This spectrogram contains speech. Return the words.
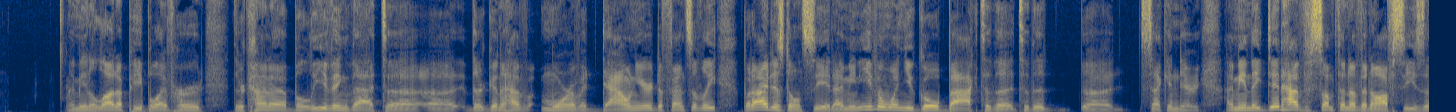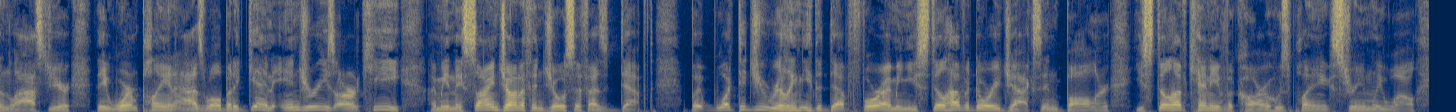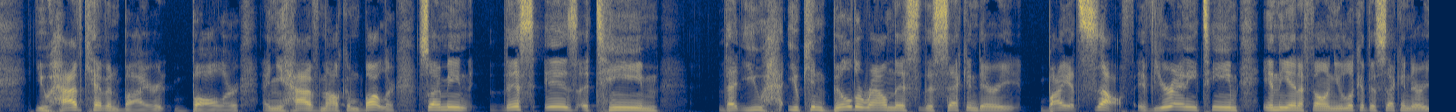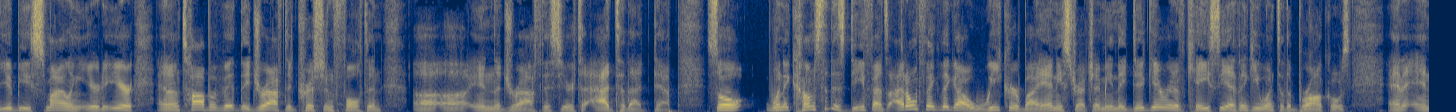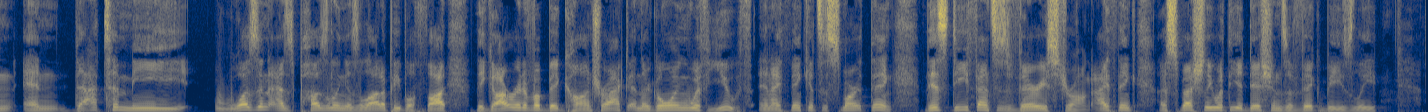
I mean, a lot of people I've heard they're kind of believing that uh, uh, they're going to have more of a down year defensively, but I just don't see it. I mean, even when you go back to the to the uh, secondary. I mean, they did have something of an off season last year. They weren't playing as well, but again, injuries are key. I mean, they signed Johnathan Joseph as depth. But what did you really need the depth for? I mean, you still have Adoree Jackson, baller. You still have Kenny Vaccaro, who's playing extremely well you have Kevin Byard, baller, and you have Malcolm Butler. So I mean, this is a team that you ha- you can build around this this secondary by itself. If you're any team in the NFL and you look at the secondary, you'd be smiling ear to ear. And on top of it, they drafted Kristian Fulton uh, uh, in the draft this year to add to that depth. So when it comes to this defense, I don't think they got weaker by any stretch. I mean, they did get rid of Casey. I think he went to the Broncos, and and and that to me wasn't as puzzling as a lot of people thought. They got rid of a big contract and they're going with youth. And I think it's a smart thing. This defense is very strong. I think, especially with the additions of Vic Beasley,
